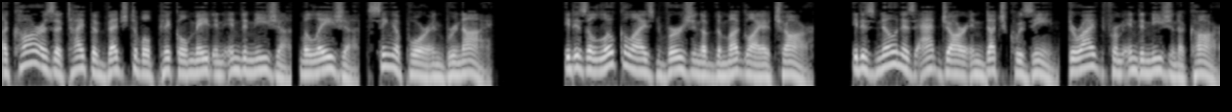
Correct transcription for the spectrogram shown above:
Acar is a type of vegetable pickle made in Indonesia, Malaysia, Singapore and Brunei. It is a localized version of the Mughlai achar. It is known as atjar in Dutch cuisine, derived from Indonesian akar.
